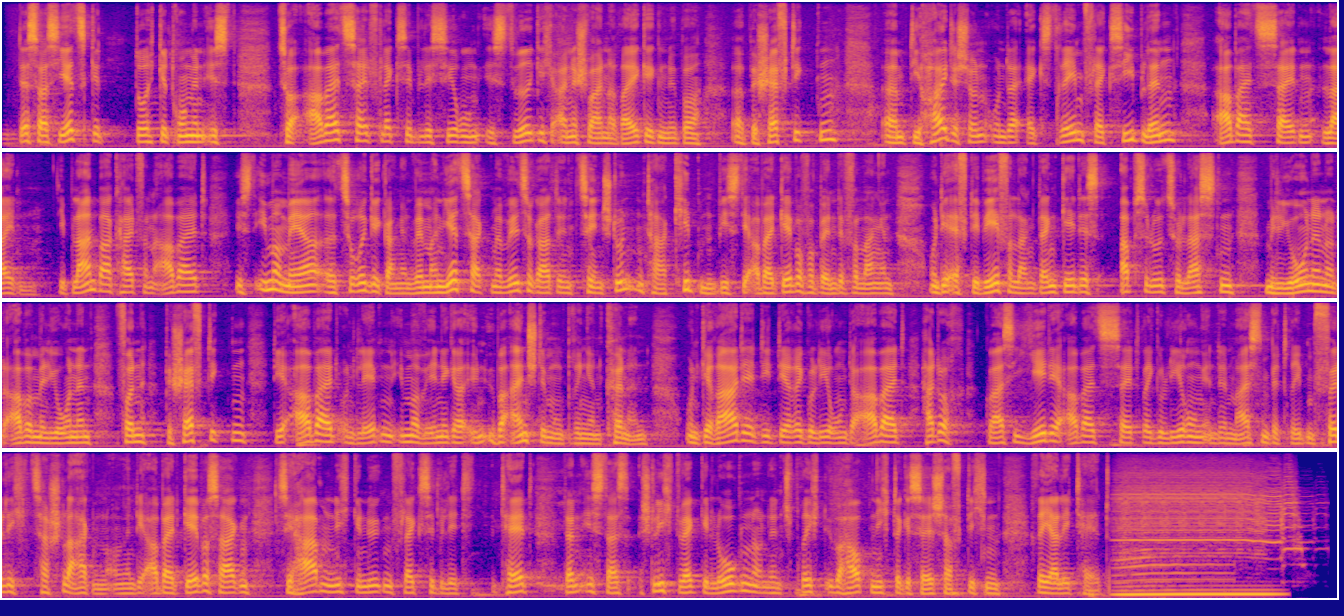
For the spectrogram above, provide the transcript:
Das, was jetzt durchgedrungen ist zur Arbeitszeitflexibilisierung, ist wirklich eine Schweinerei gegenüber äh, Beschäftigten, ähm, die heute schon unter extrem flexiblen Arbeitszeiten leiden. Die Planbarkeit von Arbeit ist immer mehr äh, zurückgegangen. Wenn man jetzt sagt, man will sogar den Zehn-Stunden-Tag kippen, wie es die Arbeitgeberverbände verlangen und die FDP verlangt, dann geht es absolut zu Lasten Millionen und Abermillionen von Beschäftigten, die Arbeit und Leben immer weniger in Übereinstimmung bringen können. Und gerade die Deregulierung der Arbeit hat doch quasi jede Arbeitszeitregulierung in den meisten Betrieben völlig zerschlagen. Und wenn die Arbeitgeber sagen, sie haben nicht genügend Flexibilität, dann ist das schlichtweg gelogen und entspricht überhaupt nicht der gesellschaftlichen Realität.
